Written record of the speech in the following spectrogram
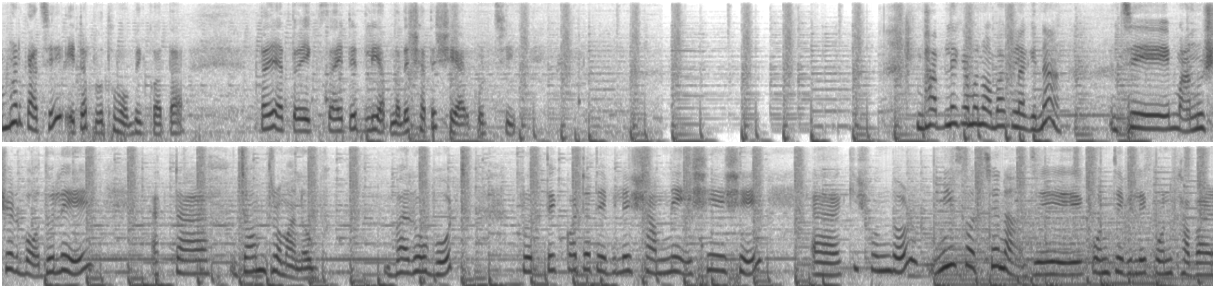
আমার কাছে এটা প্রথম অভিজ্ঞতা। তাই এত এক্সাইটেডলি আপনাদের সাথে শেয়ার করছি। ভাবলে কেমন অবাক লাগে না? যে মানুষের বদলে একটা যন্ত্র মানব বা রোবট প্রত্যেক কটা টেবিলের সামনে এসে এসে কি সুন্দর মিস হচ্ছে না যে কোন টেবিলে কোন খাবার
